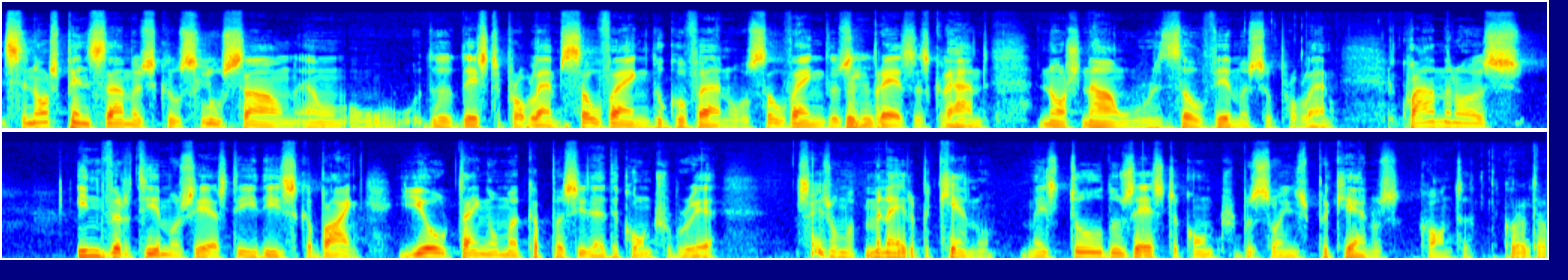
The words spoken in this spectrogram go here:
se nós pensamos que a solução é um, um, deste problema só vem do governo ou só vem das uhum. empresas grandes, nós não resolvemos o problema. Quando nós invertimos este e diz que, bem, eu tenho uma capacidade de contribuir, seja uma maneira pequena, mas todas estas contribuições pequenas contam. Contam.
